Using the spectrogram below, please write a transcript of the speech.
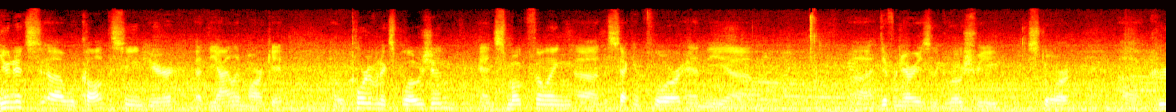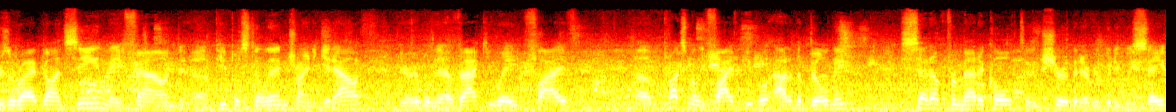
Units uh, were called to scene here at the Island Market. A report of an explosion and smoke filling uh, the second floor and the um, uh, different areas of the grocery store. Uh, crews arrived on scene. They found uh, people still in trying to get out. They were able to evacuate five, uh, approximately five people out of the building, set up for medical to ensure that everybody was safe.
